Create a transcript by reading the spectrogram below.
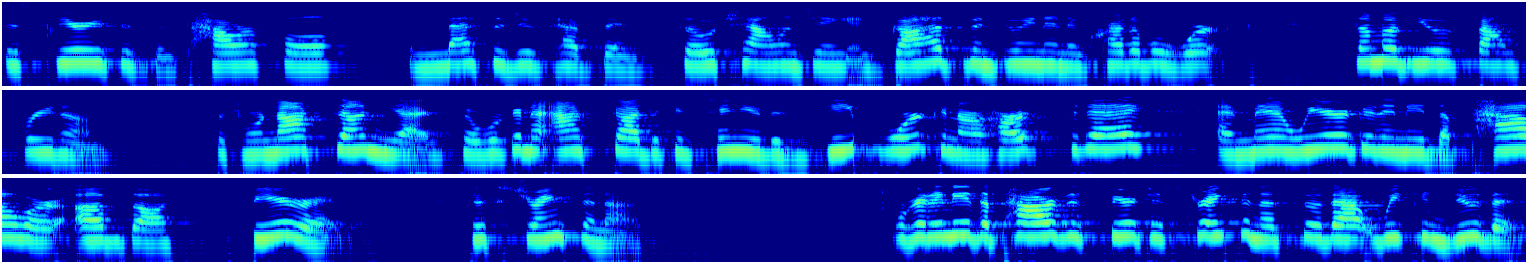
This series has been powerful. The messages have been so challenging, and God's been doing an incredible work. Some of you have found freedom, But we're not done yet. So we're going to ask God to continue this deep work in our hearts today. And man, we are going to need the power of the Spirit to strengthen us. We're going to need the power of the Spirit to strengthen us so that we can do this,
